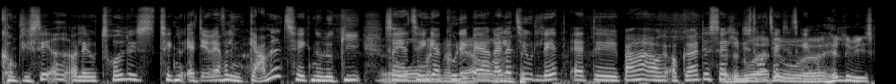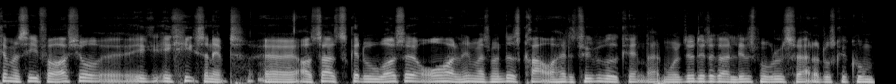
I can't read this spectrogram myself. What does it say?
kompliceret at lave trådløs teknologi. Ja, det er i hvert fald en gammel teknologi, jo, så jeg tænker, men, kunne det ikke være jo... relativt let at øh, bare at, at gøre det selv altså, i de store teknologier? Øh, heldigvis kan man sige for os jo øh, ikke, ikke helt så nemt. Øh, og så skal du også overholde en masse myndighedskrav og have det typegodkendt og alt muligt. Det er det, der gør det en lille smule svært, at du skal kunne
